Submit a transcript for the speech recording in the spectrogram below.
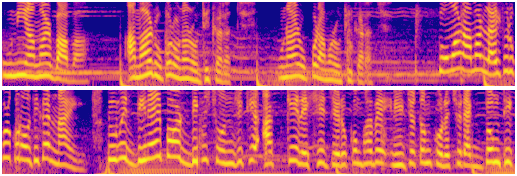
উনি আমার বাবা। আমার উপর ওনার অধিকার আছে। ওনার উপর আমার অধিকার আছে। তোমার আমার লাইফের উপর কোনো অধিকার নাই। তুমি দিনের পর দিন সঞ্জুকে আটকে রেখে যেরকম ভাবে নির্যাতন করেছ একদম ঠিক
